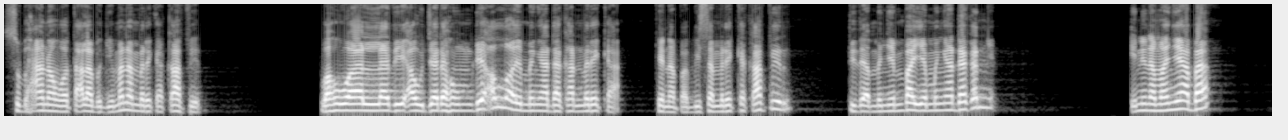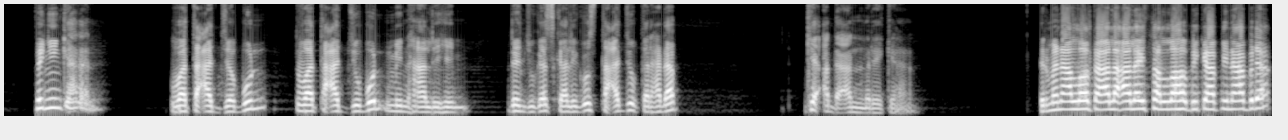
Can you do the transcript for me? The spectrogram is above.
subhanahu wa ta'ala bagaimana mereka kafir. Wahuwa alladhi awjadahum dia Allah yang mengadakan mereka. Kenapa bisa mereka kafir? Tidak menyembah yang mengadakannya. Ini namanya apa? Pengingkaran. Wa ta'ajjabun wa ta'ajjubun min halihim dan juga sekaligus takjub terhadap keadaan mereka. Firman Allah Ta'ala alaihissallahu bikafin abda.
